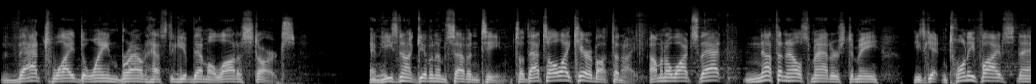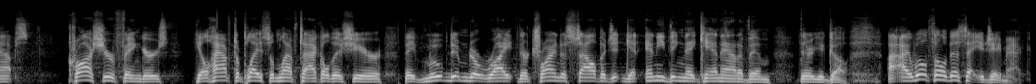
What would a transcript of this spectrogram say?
That's why Duane Brown has to give them a lot of starts. And he's not giving them 17. So that's all I care about tonight. I'm going to watch that. Nothing else matters to me. He's getting 25 snaps. Cross your fingers. He'll have to play some left tackle this year. They've moved him to right. They're trying to salvage it, get anything they can out of him. There you go. I, I will throw this at you, J Mac.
